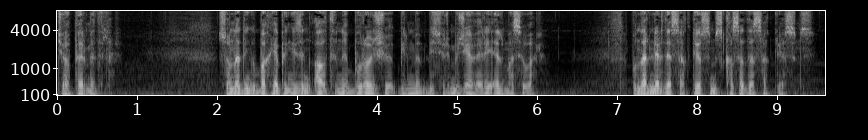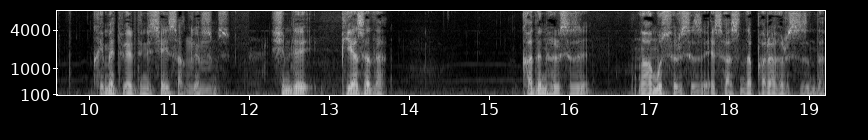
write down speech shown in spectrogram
Cevap vermediler. Sonra dedim ki bak hepinizin altını, bronşu, bilmem bir sürü mücevheri elması var. Bunları nerede saklıyorsunuz? Kasada saklıyorsunuz. Kıymet verdiğiniz şeyi saklıyorsunuz. Şimdi piyasada kadın hırsızı, namus hırsızı esasında para hırsızından,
